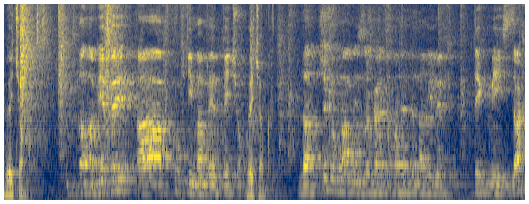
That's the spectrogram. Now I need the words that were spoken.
wyciąg, dwa nawiewy, a w kuchni mamy wyciąg. wyciąg. Dlaczego mamy zlokalizowane te nawiewy w tych miejscach?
